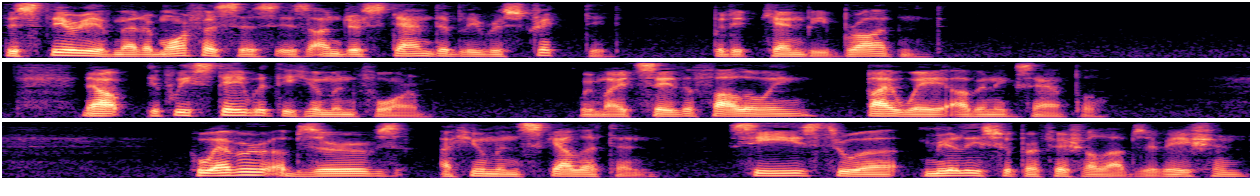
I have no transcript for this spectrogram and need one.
this theory of metamorphosis is understandably restricted, but it can be broadened. Now, if we stay with the human form, we might say the following by way of an example. Whoever observes a human skeleton sees through a merely superficial observation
